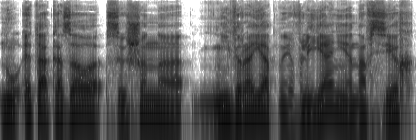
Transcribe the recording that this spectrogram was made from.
ну, это оказало совершенно невероятное влияние на всех,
